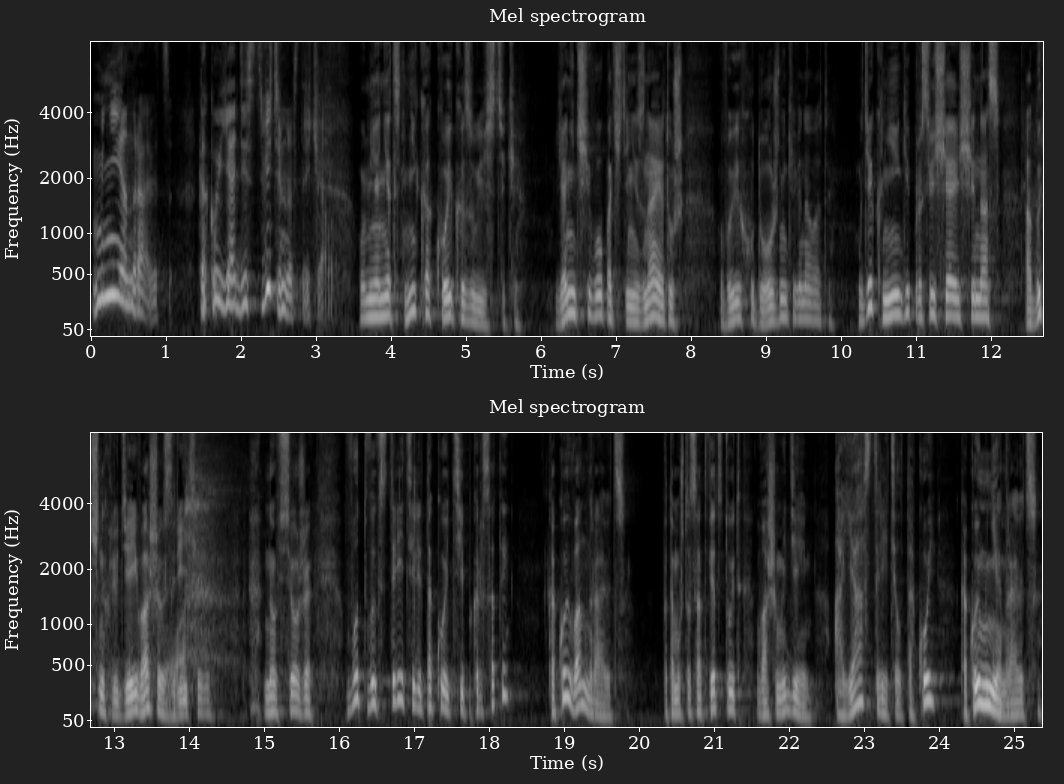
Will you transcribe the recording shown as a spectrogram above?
мне нравится, какой я действительно встречала? У меня нет никакой казуистики. Я ничего почти не знаю, это уж вы, художники, виноваты. Где книги, просвещающие нас, обычных людей, ваших зрителей? Но все же, вот вы встретили такой тип красоты, какой вам нравится, потому что соответствует вашим идеям. А я встретил такой, какой мне нравится.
